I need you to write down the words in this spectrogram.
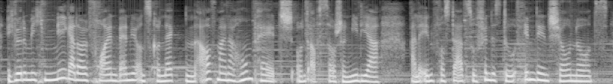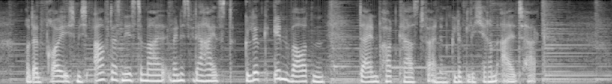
Ich würde mich mega doll freuen, wenn wir uns connecten auf meiner Homepage und auf Social Media. Alle Infos dazu findest du in den Show Notes. Und dann freue ich mich auf das nächste Mal, wenn es wieder heißt Glück in Worten, dein Podcast für einen glücklicheren Alltag.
